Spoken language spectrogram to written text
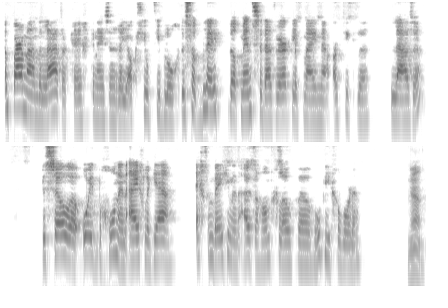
een paar maanden later kreeg ik ineens een reactie op die blog. Dus dat bleek dat mensen daadwerkelijk mijn uh, artikelen lazen. Dus zo uh, ooit begonnen en eigenlijk ja, echt een beetje een uit de hand gelopen hobby geworden. Ja,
